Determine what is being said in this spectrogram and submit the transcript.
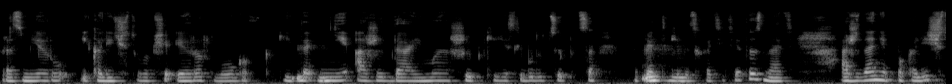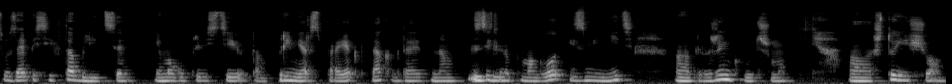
размеру и количеству вообще error логов, какие-то mm-hmm. неожидаемые ошибки, если будут сыпаться Опять-таки, mm-hmm. вы захотите это знать. Ожидание по количеству записей в таблице. Я могу привести там пример с проекта, да, когда это нам mm-hmm. действительно помогло изменить а, приложение к лучшему. А, что еще?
